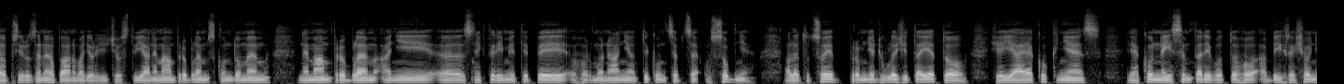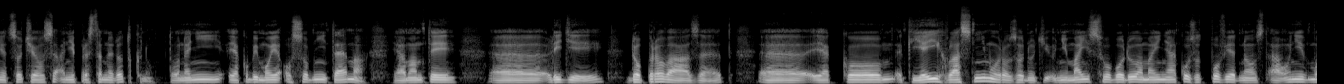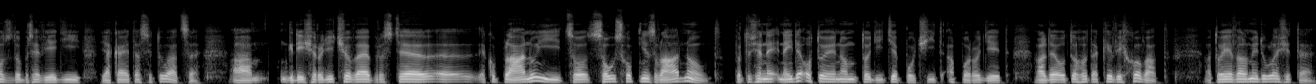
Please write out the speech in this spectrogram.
e, přirozeného plánování rodičovství. Já nemám problém s kondomem, nemám problém ani e, s některými typy hormonální antikoncepce osobně. Ale to, co je pro mě důležité, je to, že já jako kněz jako nejsem tady od toho, abych řešil něco, čeho se ani prstem nedotknu. To není jakoby moje osobní téma. Já mám ty e, lidi doprovázet myslet eh, jako k jejich vlastnímu rozhodnutí. Oni mají svobodu a mají nějakou zodpovědnost a oni moc dobře vědí, jaká je ta situace. A když rodičové prostě eh, jako plánují, co jsou schopni zvládnout, protože nejde o to jenom to dítě počít a porodit, ale jde o toho taky vychovat. A to je velmi důležité.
